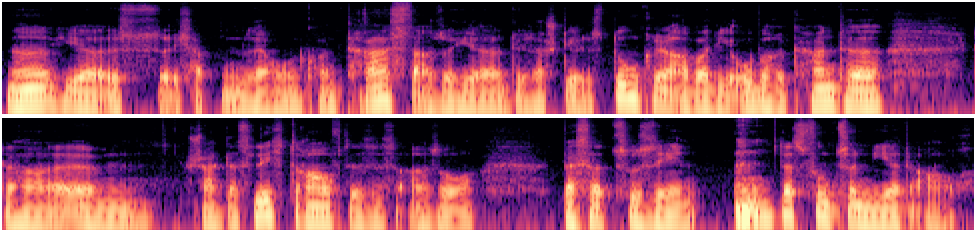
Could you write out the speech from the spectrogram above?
Ne, hier ist, ich habe einen sehr hohen Kontrast, also hier dieser Stiel ist dunkel, aber die obere Kante, da ähm, scheint das Licht drauf, das ist also besser zu sehen. Das funktioniert auch.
